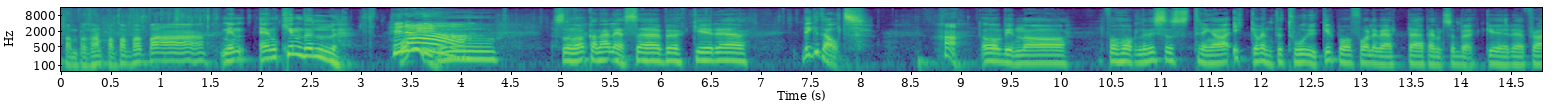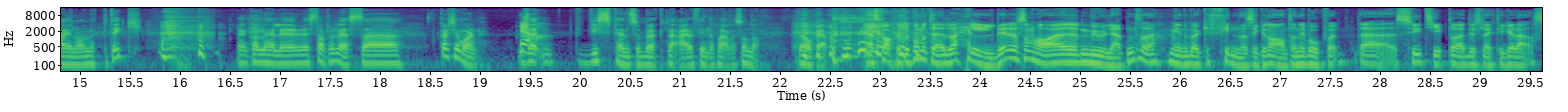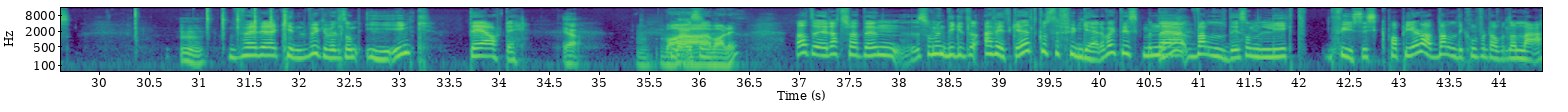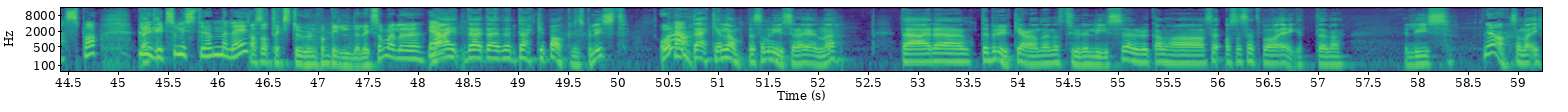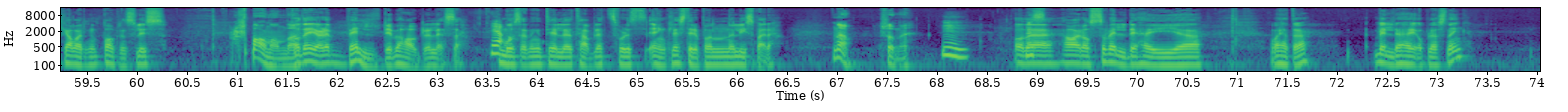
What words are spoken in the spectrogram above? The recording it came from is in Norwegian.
Bam, bam, bam, bam, bam, bam. min en Kindle. Hurra! Så nå kan jeg lese bøker uh, digitalt. Huh. Og begynne å Forhåpentligvis så trenger jeg ikke å vente to uker på å få levert eh, pensumbøker eh, fra en eller annen nettbutikk. Men kan heller starte å lese kanskje i morgen. Hvis, Ja. jeg, hvis pensumbøkene er å finne på Amazon, da. Det håper jeg. Jeg skal akkurat kommentere, Du er heldig som har muligheten til det. Mine bøker finnes ikke noe annet enn i bokform. Det er sykt kjipt å være dyslektiker der. Altså. For eh, Kindle bruker vel sånn e-ink. Det er artig. Ja. Hva er, altså- hva er det? At rett og slett en, som en digital Jeg vet ikke helt hvordan det fungerer, faktisk, men det er veldig sånn likt fysisk papir. da Veldig komfortabelt å lese på. Bruker ikke så mye strøm heller. Altså teksturen på bildet, liksom? Eller? Ja. Nei, det, det, det, det er ikke bakgrunnsbelyst. Oh, ja. Det er ikke en lampe som lyser deg i øynene. Det, er, eh, det bruker gjerne det naturlige lyset, eller du kan ha, også sette på eget eh, lys, ja. som da ikke har bakgrunnslys. Spanende. Og det gjør det veldig behagelig å lese. Ja. I motsetning til tablet tablets, hvor du egentlig stirrer på en lyssperre. Ja, skjønner. Mm. Og det har også veldig høy eh, Hva heter det? Veldig høy oppløsning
